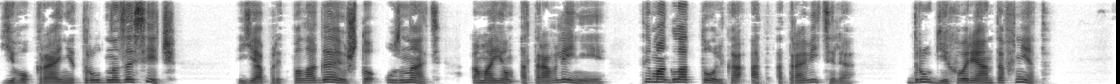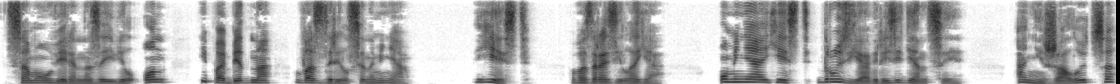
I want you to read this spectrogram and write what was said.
Его крайне трудно засечь. Я предполагаю, что узнать о моем отравлении ты могла только от отравителя. Других вариантов нет. Самоуверенно заявил он и победно воззрился на меня. Есть. – возразила я. «У меня есть друзья в резиденции. Они жалуются,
